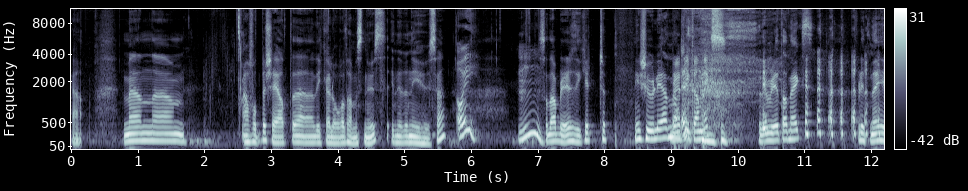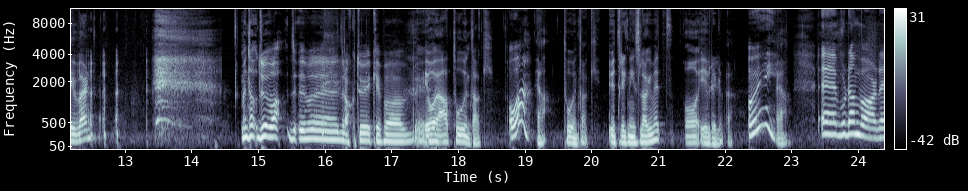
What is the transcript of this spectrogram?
Ja. Men øhm, jeg har fått beskjed at øh, det ikke er lov å ta med snus inn i det nye huset. Oi. Så da blir det sikkert i skjul igjen. Det ble et lite anneks. Det blir et anneks. Flyttende i hybelen. Men da, du, hva, du, øh, drakk du ikke på øh, Jo, jeg har to unntak. Å, Ja, to unntak. Utdrikningslaget mitt og i bryllupet. oi. Ja. Eh, hvordan var det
